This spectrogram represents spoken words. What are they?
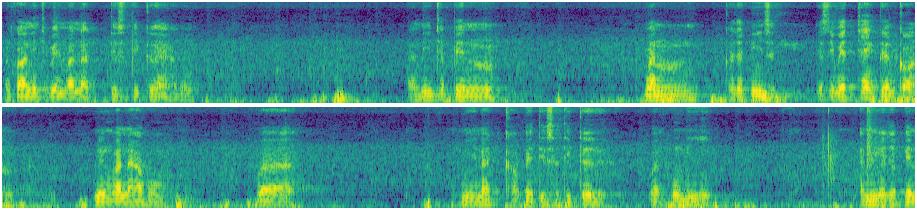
แล้วก็อันนี้จะเป็นวันนัดติดสติกเกอร์นะครับผม อันนี้จะเป็น วันก็จะมี SMS แจ้งเตือนก่อนหนึ่งวันนะครับผม ว่า มีนัดเข้าไปติดสติกเกอร์ วันพรุ่งนี้ อันนี้ก็จะเป็น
